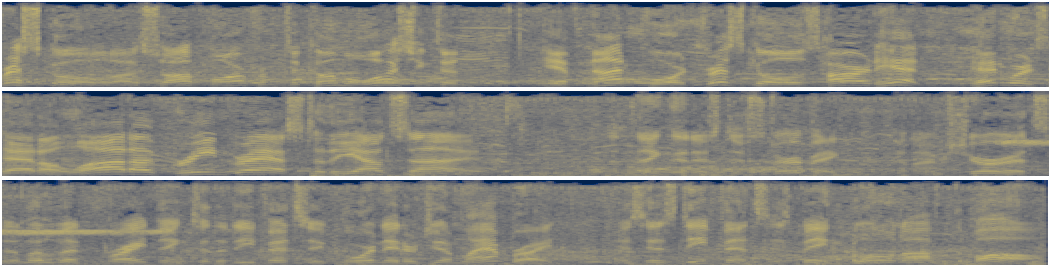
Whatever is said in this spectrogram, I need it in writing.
Driscoll, a sophomore from Tacoma, Washington. If not for Driscoll's hard hit, Edwards had a lot of green grass to the outside. The thing that is disturbing, and I'm sure it's a little bit frightening to the defensive coordinator, Jim Lambright, is his defense is being blown off the ball.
